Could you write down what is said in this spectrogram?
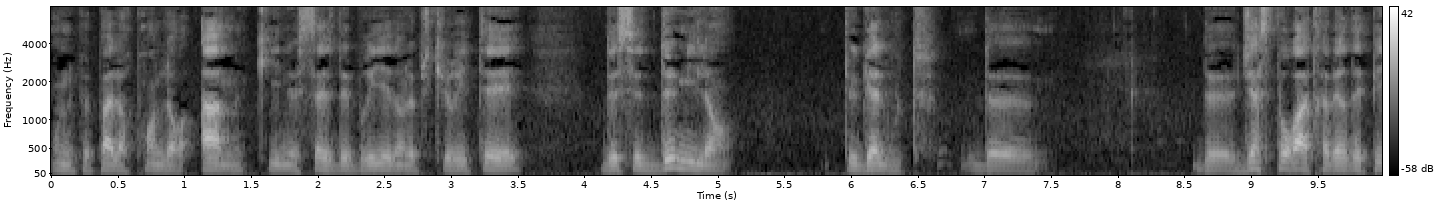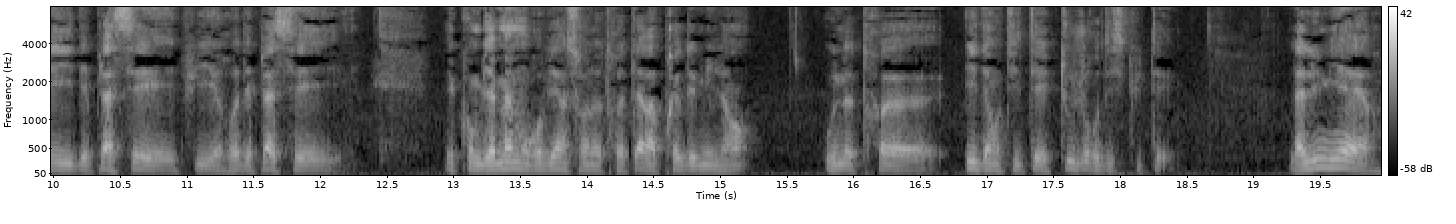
on ne peut pas leur prendre leur âme qui ne cesse de briller dans l'obscurité de ces 2000 ans de galoute, de de diaspora à travers des pays déplacés et puis redéplacés, et combien même on revient sur notre terre après 2000 ans, où notre euh, identité est toujours discutée. La lumière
